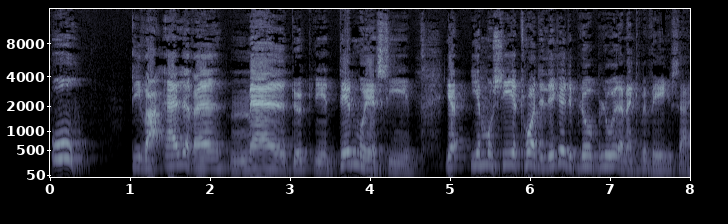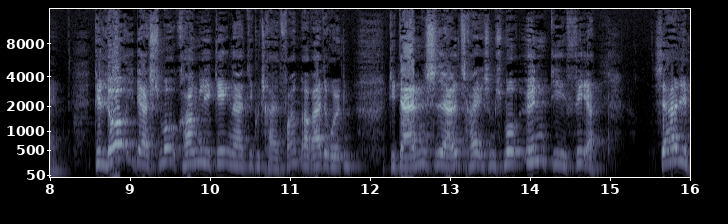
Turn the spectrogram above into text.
Uh, de var allerede meget dygtige, det må jeg sige. Jeg, jeg må sige, jeg tror, det ligger i det blå blod, at man kan bevæge sig. Det lå i deres små kongelige gener, at de kunne træde frem og rette ryggen. De dansede alle tre som små yndige fer. Særligt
